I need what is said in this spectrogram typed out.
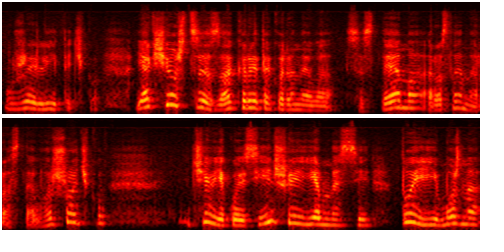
Уже літочко. Якщо ж це закрита коренева система, рослина росте в горшочку чи в якоїсь іншої ємності, то її можна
